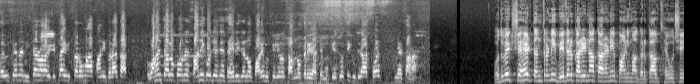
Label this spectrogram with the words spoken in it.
થયું છે અને નીચાણવાળા કેટલાય વિસ્તારોમાં પાણી ભરાતા વાહન ચાલકો અને સ્થાનિકો જે છે, શહેરીજનો ભારે મુશ્કેલીનો સામનો કરી રહ્યા છે. મુકેશ જોશી, ગુજરાત ફર્સ્ટ, મહેસાણા. ઉદ્વેગ શહેર તંત્રની બેદરકારીના કારણે પાણીમાં ગરકાવ થયો છે.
